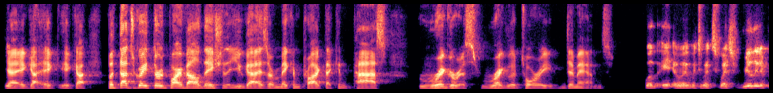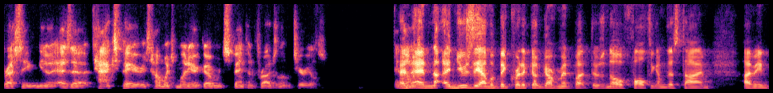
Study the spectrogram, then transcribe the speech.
yeah, it got it, it got. But that's great third party validation that you guys are making product that can pass rigorous regulatory demands. Well, it, what's, what's what's really depressing, you know, as a taxpayer, is how much money our government spent on fraudulent materials. And and, and, and usually I'm a big critic of government, but there's no faulting them this time. I mean,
